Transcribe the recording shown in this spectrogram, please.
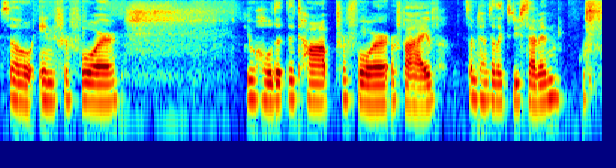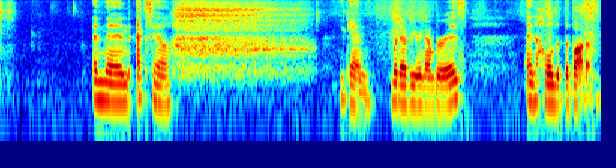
so in for four you hold at the top for four or five. Sometimes I like to do seven. and then exhale. Again, whatever your number is, and hold at the bottom.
